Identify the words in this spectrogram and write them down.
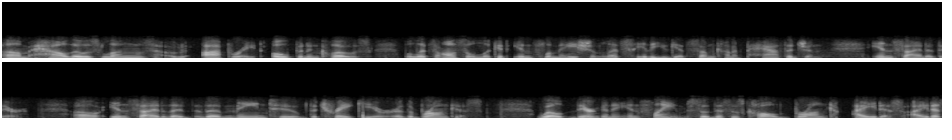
um, how those lungs operate, open and close, But let's also look at inflammation. Let's say that you get some kind of pathogen inside of there. uh, inside of the the main tube, the trachea or the bronchus. Well, they're going to inflame. So this is called bronchitis. Itis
